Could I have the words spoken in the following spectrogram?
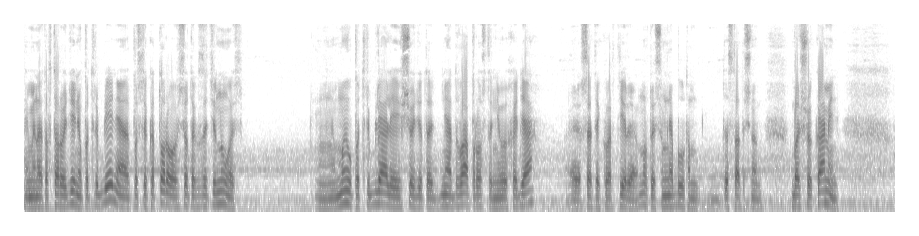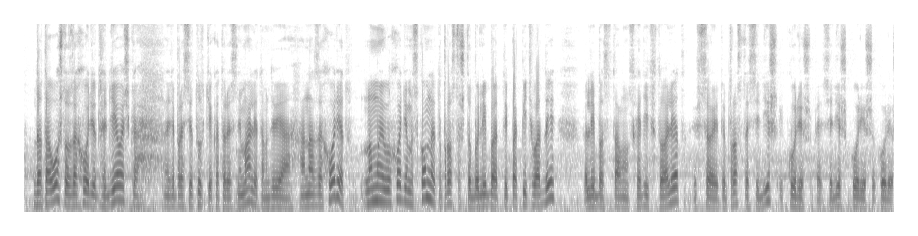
именно это второй день употребления, после которого все так затянулось. Мы употребляли еще где-то дня два, просто не выходя э, с этой квартиры. Ну, то есть у меня был там достаточно большой камень до того, что заходит девочка, эти проститутки, которые снимали, там две, она заходит, но мы выходим из комнаты просто, чтобы либо ты попить воды, либо там сходить в туалет, и все, и ты просто сидишь и куришь опять, сидишь, куришь и куришь.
